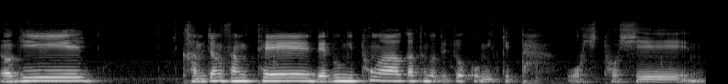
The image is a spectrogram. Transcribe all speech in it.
여기 감정 상태 내분기 통합 같은 것도 조금 있겠다. 오시토신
